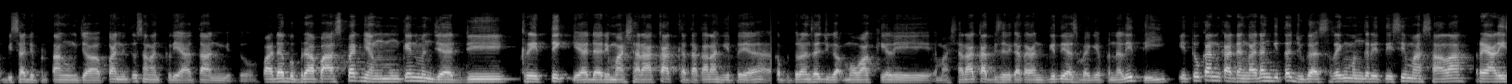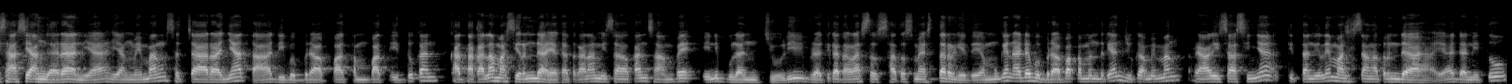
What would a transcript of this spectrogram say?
bisa dipertanggungjawabkan itu sangat kelihatan gitu. Pada beberapa aspek yang mungkin menjadi kritik ya dari masyarakat katakanlah gitu ya. Kebetulan saya juga mewakili masyarakat bisa dikatakan begitu ya sebagai peneliti. Itu kan kadang-kadang kita juga sering mengkritisi masalah realisasi anggaran ya yang memang secara nyata di beberapa tempat itu kan katakanlah masih rendah ya. Katakanlah misalkan sampai ini bulan Juli berarti katakanlah satu semester gitu ya. Mungkin ada beberapa kementerian juga memang realisasinya kita kita nilai masih sangat rendah ya dan itu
